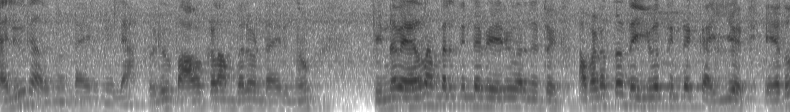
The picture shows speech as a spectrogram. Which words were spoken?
കലൂർ അതൊന്നും ഉണ്ടായിരുന്നില്ല. ഒരു പാവക്കള അമ്പലം ഉണ്ടായിരുന്നു. പിന്നെ വേറൊരു അമ്പലത്തിന്റെ പേര് പറഞ്ഞിട്ട് അവിടുത്തെ ദൈവത്തിന്റെ കയ്യ് ഏതോ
